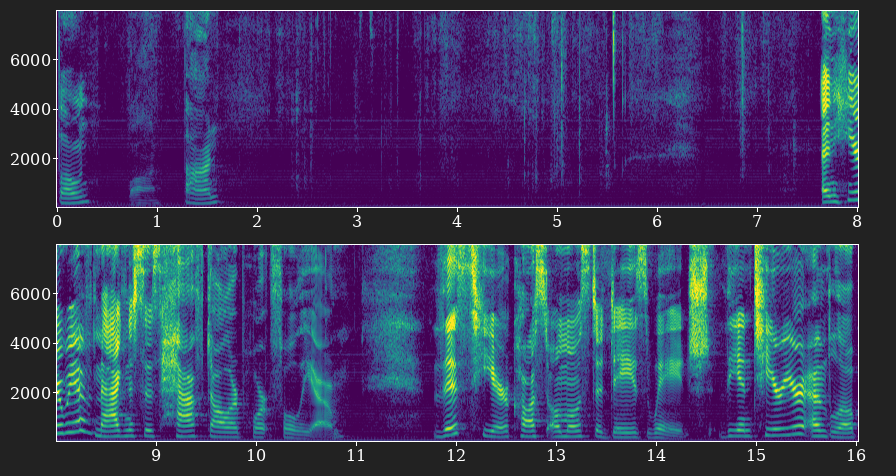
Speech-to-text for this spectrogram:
Bone, Bond. Bond. And here we have Magnus's half dollar portfolio. This here cost almost a day's wage. The interior envelope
